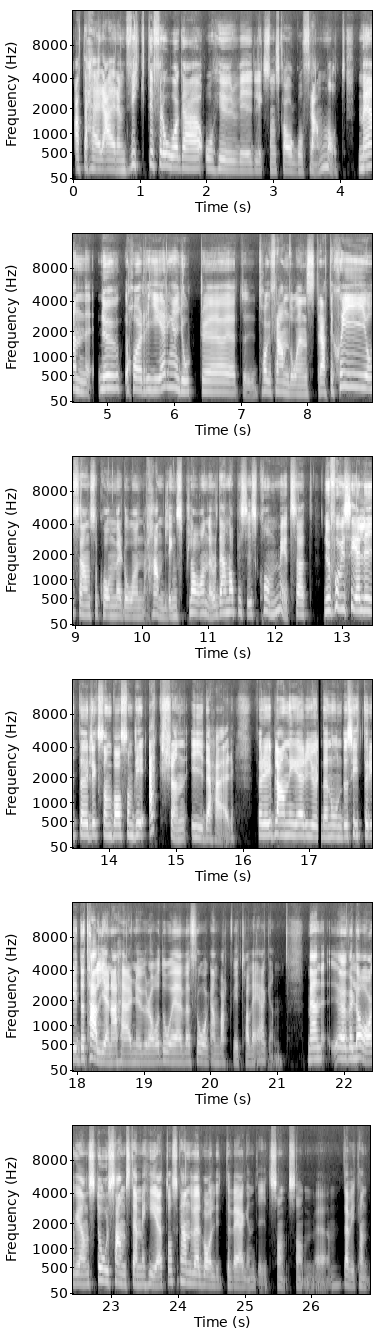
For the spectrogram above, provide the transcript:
att det här är en viktig fråga och hur vi liksom ska gå framåt. Men nu har regeringen gjort, eh, tagit fram då en strategi och sen så kommer då en handlingsplaner och den har precis kommit. Så att nu får vi se lite liksom vad som blir action i det här. För ibland är det ju den onde sitter i detaljerna här nu då, och då är väl frågan vart vi tar vägen. Men överlag en stor samstämmighet och så kan det väl vara lite vägen dit som, som, eh, där vi kan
